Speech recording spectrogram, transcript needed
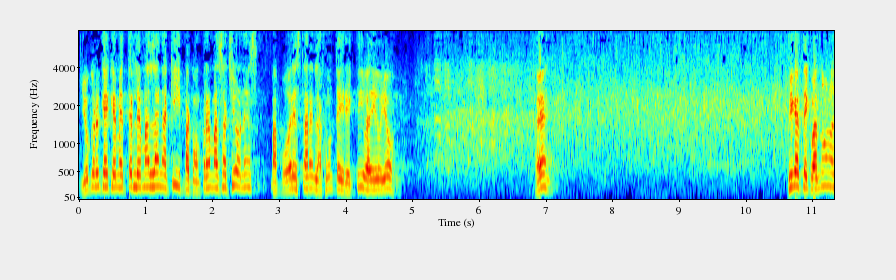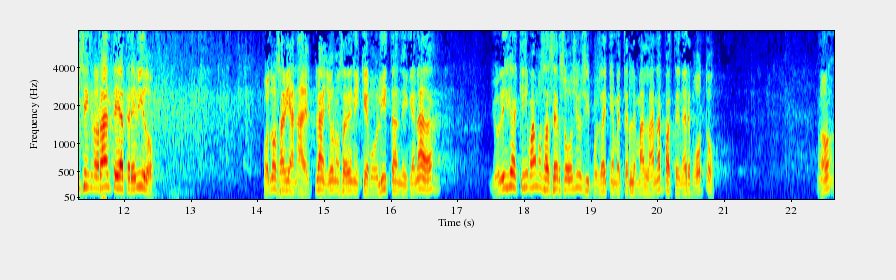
Yo creo que hay que meterle más lana aquí para comprar más acciones, para poder estar en la junta directiva, digo yo. ¿Eh? Fíjate, cuando uno es ignorante y atrevido, pues no sabía nada del plan, yo no sabía ni qué bolitas ni qué nada. Yo dije aquí vamos a ser socios y pues hay que meterle más lana para tener voto. ¿No?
